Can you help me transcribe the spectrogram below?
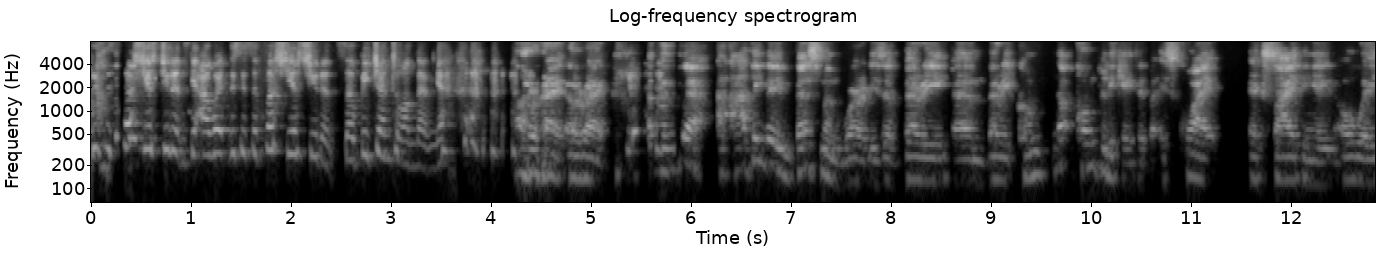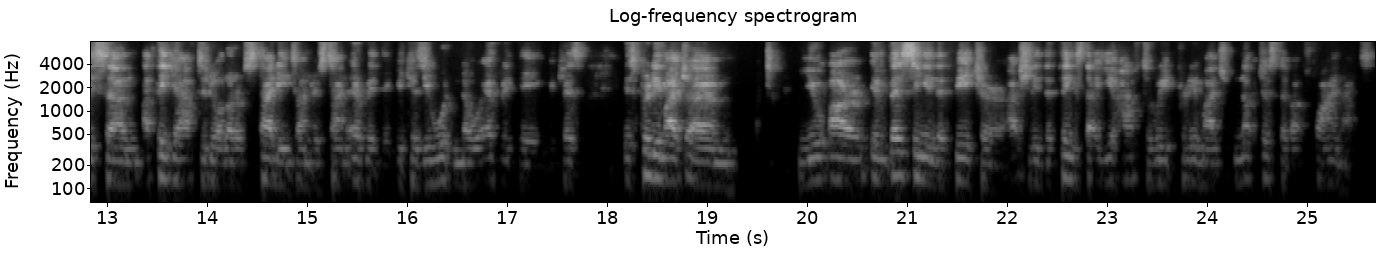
this is first year students. Yeah, I went, this is the first year students, so be gentle on them. Yeah. all right. All right. Um, yeah. I I think the investment world is a very, um, very com- not complicated, but it's quite exciting and always. Um, I think you have to do a lot of study to understand everything because you wouldn't know everything because it's pretty much. Um, you are investing in the future. Actually, the things that you have to read pretty much not just about finance.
